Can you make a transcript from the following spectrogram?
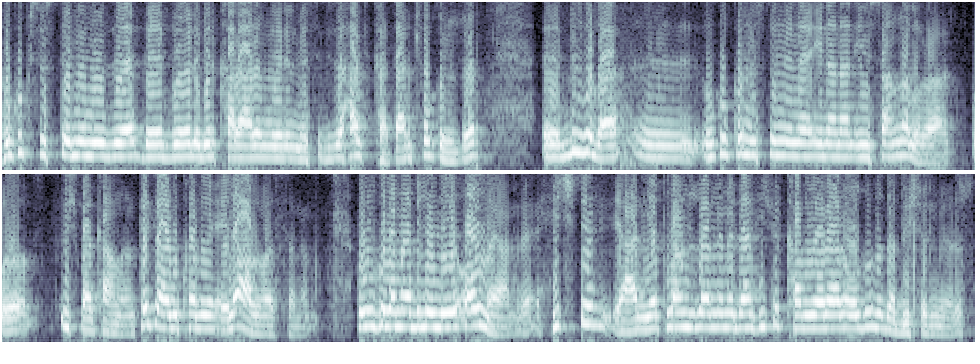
hukuk sistemimize de böyle bir kararın verilmesi bizi hakikaten çok üzdü. E, biz burada e, hukukun üstünlüğüne inanan insanlar olarak bu üç bakanlığın tekrar bu konuyu ele almasının, uygulanabilirliği olmayan ve hiçbir yani yapılan düzenlemeden hiçbir kamu yararı olduğunu da düşünmüyoruz.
